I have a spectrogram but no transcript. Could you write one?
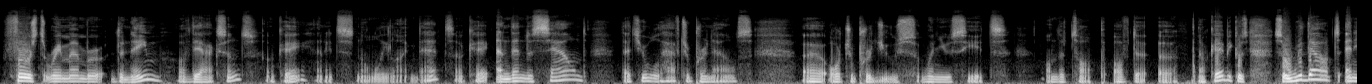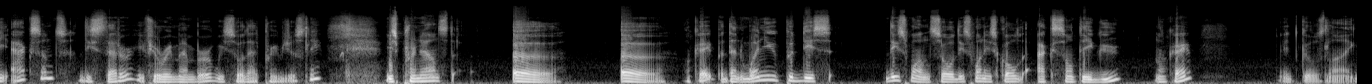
first remember the name of the accent okay? And it's normally like that okay? And then the sound that you will have to pronounce uh, or to produce when you see it on the top of the uh, okay? Because so without any accent this letter if you remember we saw that previously is pronounced uh uh okay? But then when you put this this one so this one is called accent aigu okay? It goes like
